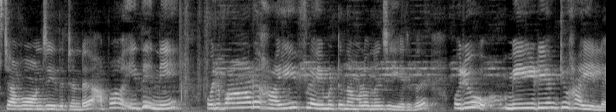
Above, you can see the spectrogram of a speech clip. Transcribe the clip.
സ്റ്റവ് ഓൺ ചെയ്തിട്ടുണ്ട്. അപ്പോൾ ഇതിനി ഒരുപാട് ഹൈ ഫ്ലെയിം ഇട്ട് നമ്മളൊന്നും ചെയ്യരുത്. ഒരു മീഡിയം ടു ഹൈ ഇല്ലേ?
